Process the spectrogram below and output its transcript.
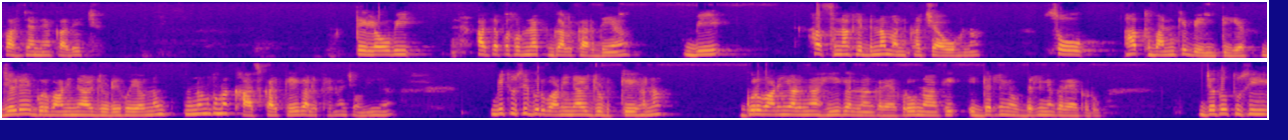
ਫਸ ਜਾਂਦੇ ਆ ਕਾਹਦੇ ਚ? ਤੇ ਲਓ ਵੀ ਅੱਜ ਆਪਾਂ ਤੁਹਾਡੇ ਨਾਲ ਇੱਕ ਗੱਲ ਕਰਦੇ ਆਂ ਵੀ ਹੱਸਣਾ ਖੇਡਣਾ ਮਨ ਕਾ ਚਾਓ ਹਨਾ। ਸੋ ਹੱਥ ਬੰਨ ਕੇ ਬੇਨਤੀ ਹੈ, ਜਿਹੜੇ ਗੁਰਬਾਣੀ ਨਾਲ ਜੁੜੇ ਹੋਏ ਆ, ਉਹਨਾਂ ਨੂੰ ਉਹਨਾਂ ਨੂੰ ਤਾਂ ਮੈਂ ਖਾਸ ਕਰਕੇ ਇਹ ਗੱਲ ਕਹਿਣਾ ਚਾਹੁੰਦੀ ਆ ਵੀ ਤੁਸੀਂ ਗੁਰਬਾਣੀ ਨਾਲ ਜੁੜ ਕੇ ਹਨਾ, ਗੁਰਬਾਣੀ ਵਾਲੀਆਂ ਹੀ ਗੱਲਾਂ ਕਰਿਆ ਕਰੋ, ਨਾ ਕਿ ਇੱਧਰਲੀਆਂ ਉੱਧਰਲੀਆਂ ਕਰਿਆ ਕਰੋ। ਜਦੋਂ ਤੁਸੀਂ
